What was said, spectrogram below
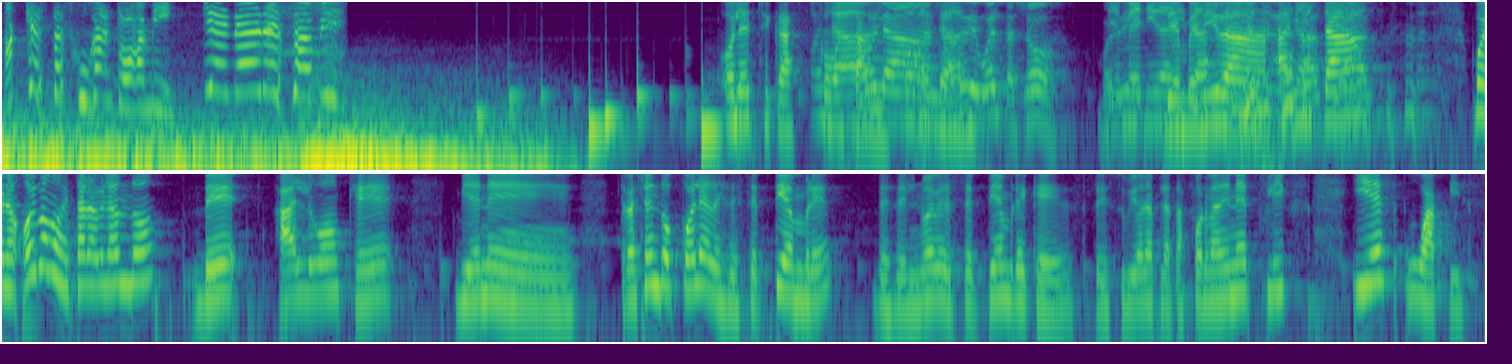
¿A qué estás jugando a mí? ¿Quién eres a mí? Hola chicas, ¿cómo están? Hola, ¿Cómo estás? estoy de vuelta yo. Volví. Bienvenida. Bienvenida, Anita. Bueno, hoy vamos a estar hablando de algo que viene trayendo cola desde septiembre, desde el 9 de septiembre que se subió a la plataforma de Netflix, y es Guapis.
